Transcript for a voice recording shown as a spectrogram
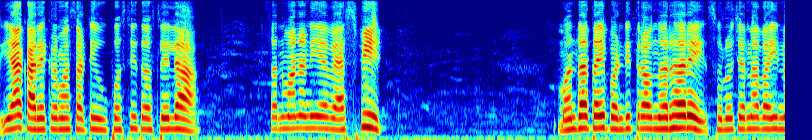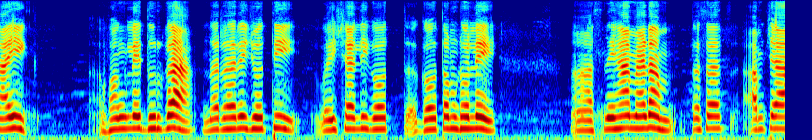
या कार्यक्रमासाठी उपस्थित असलेला सन्माननीय व्यासपीठ मंदाताई पंडितराव नरहरे सुलोचनाबाई नाईक भंगले दुर्गा नरहरे ज्योती वैशाली गौत गौतम ढोले स्नेहा मॅडम तसंच आमच्या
